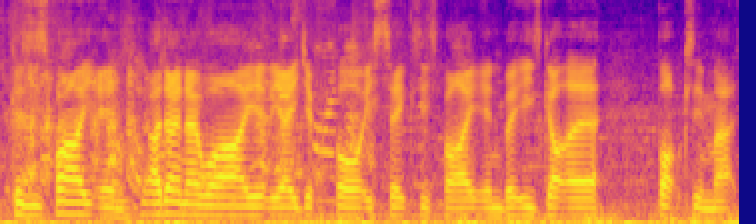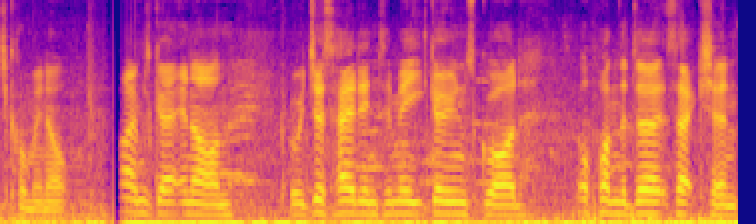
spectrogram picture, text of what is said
because he's fighting. I don't know why at the age of 46 he's fighting, but he's got a boxing match coming up. Time's getting on. We're just heading to meet Goon Squad up on the dirt section.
